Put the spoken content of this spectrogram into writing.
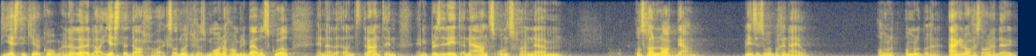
die eerste keer kom en hulle daai eerste dag, ek sal nooit vergeet, maandag gaan by die Bybelskool en hulle aan strand en en die president announce ons gaan um, ons gaan lockdown. Mense sommer begin huil. Almal almal begin. Ek het daar gestaan gedink,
